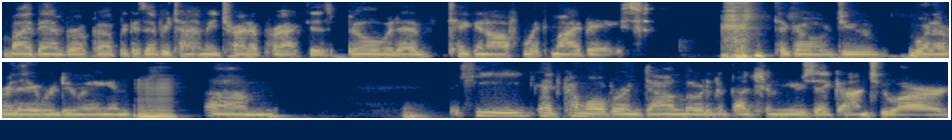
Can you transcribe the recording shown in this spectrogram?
my band broke up because every time we tried to practice, Bill would have taken off with my bass to go do whatever they were doing. And Mhm. um, he had come over and downloaded a bunch of music onto our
